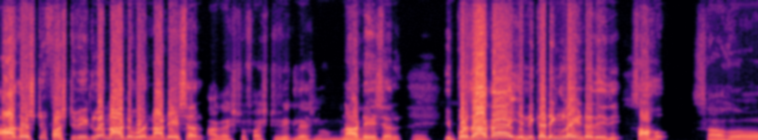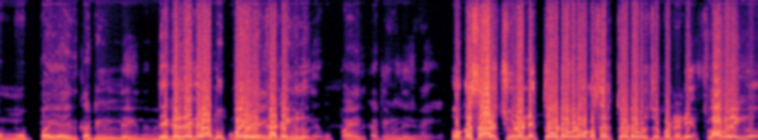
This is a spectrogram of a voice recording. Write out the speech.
ఆగస్టు ఫస్ట్ వీక్లో నాటు పో- నాటేశారు. ఆగస్టు ఫస్ట్ వీక్లో నాటేశారు. ఉం. ఇప్పుడు దాకా ఎన్ని కటింగ్లు అయింటది ఇది? సాహో. సాహో ముప్పై ఐదు కటింగ్లు లేగినాయి దగ్గర దగ్గర ముప్పై ఐదు కటింగ్లు ముప్పై ఐదు కటింగ్లు లేగినాయి. ఒకసారి చూడండి తోట కూడా ఒకసారి తోట కూడా చూపండి ఫ్లవరింగ్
